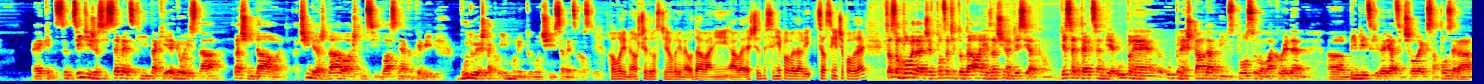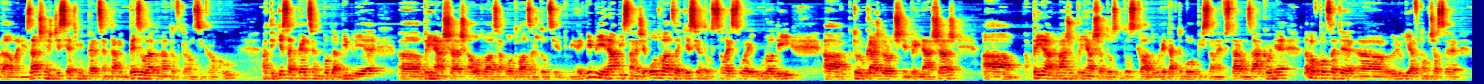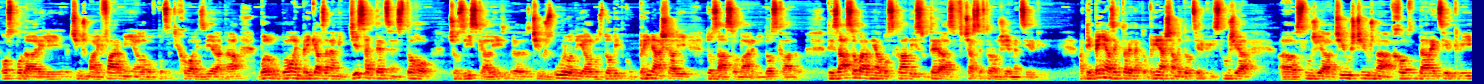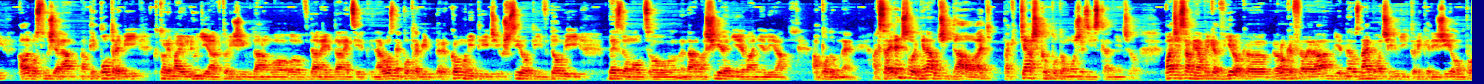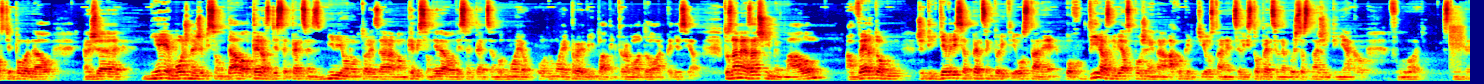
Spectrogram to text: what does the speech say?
Keď cítiš, že si sebecký, taký egoista, začni dávať. A čím viac dávaš, tým si vlastne ako keby buduješ takú imunitu voči sebeckosti. Hovoríme o štedrosti, hovoríme o dávaní, ale ešte sme si nepovedali, chcel si niečo povedať? Chcel som povedať, že v podstate to dávanie začína desiatkom. 10% je úplne, úplne štandardným spôsobom, ako jeden uh, biblický veriaci človek sa pozera na dávanie. Začneš 10% bez ohľadu na to, v ktorom si kroku a tých 10% podľa Biblie uh, prinášaš a odvádza, odvádzaš do cirkvi. V Biblii je napísané, že odvádzaj desiatok z celej svojej úrody, a, ktorú každoročne prinášaš a priná, máš ju prinášať do, do skladu. Hej, tak to bolo písané v starom zákone, lebo v podstate uh, ľudia v tom čase hospodárili, či už mali farmy, alebo v podstate chovali zvieratá. Bolo, bolo im prikázané, aby 10% z toho, čo získali, uh, či už z úrody alebo z dobytku, prinášali do zásobární, do skladov. Tie zásobárny alebo sklady sú teraz v čase, v ktorom žijeme cirkvi. A tie peniaze, ktoré takto prinášame do cirkvi, slúžia slúžia či už, či už na chod danej cirkvi, alebo slúžia na, na tie potreby, ktoré majú ľudia, ktorí žijú v, danom, v, danej, v danej cirkvi. Na rôzne potreby komunity, či už siroty, vdovy, bezdomovcov, na, na šírenie evanelia a podobné. Ak sa jeden človek nenaučí dávať, tak ťažko potom môže získať niečo. Páči sa mi napríklad výrok eh, Rockefellera, jedného z najbohatších ľudí, ktorý kedy žil. On proste povedal, že nie je možné, že by som dával teraz 10% z miliónov, ktoré zarábam, keby som nedával 10% od mojej, od mojej prvej výplaty, ktorá bola dolár 50. To znamená, začníme v málom a ver tomu, že tých 90%, ktorých ti ostane, Boh výrazne viac požehná, ako keď ti ostane celých 100% a budeš sa snažiť ty nejako fungovať.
